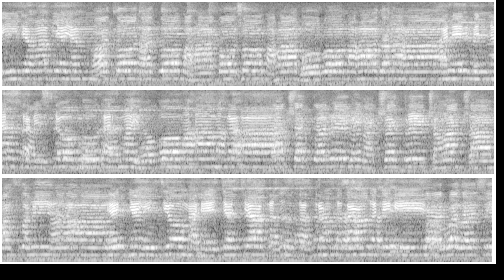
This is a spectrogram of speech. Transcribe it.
बीजमव्ययम् मद्दो नद्दो महाकोशो महाभोगो महाधनः अनिर्मिन्नस्तविष्टो भूधर्मयोगो महामगः नक्षत्ररेवि नक्षत्रे क्षमक्षामः समीहनः यज्ञयुज्यो महेज्यश्च क्रतुसत्रं सतां गतिः सर्वदर्शी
